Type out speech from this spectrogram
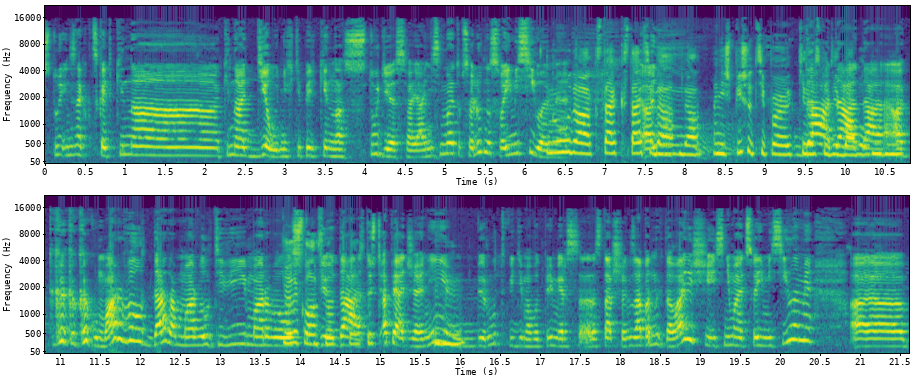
сту... не знаю, как сказать, кино... киноотдел, у них теперь киностудия своя, они снимают абсолютно своими силами. Ну да, кстати, кстати они... да, да. Они же пишут, типа, киностудия да, Bubble. Да, да, угу. а, как, как у Marvel, да, там Marvel TV, Marvel Это Studio, классно, да. Классно. То есть, опять же, они угу. берут, видимо, вот пример старших западных товарищей, снимают своими силами, а,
